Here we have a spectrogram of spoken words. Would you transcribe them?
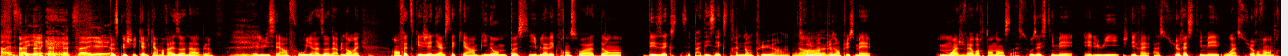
Ah, ça y est, ça y est. Parce que je suis quelqu'un de raisonnable. Et lui, c'est un fou irraisonnable. Non, mais en fait, ce qui est génial, c'est qu'il y a un binôme possible avec François dans des ex. C'est pas des extrêmes non plus. hein. On se Non, rejoint de plus non. en plus. Mais moi, je vais avoir tendance à sous-estimer et lui, je dirais à surestimer ou à survendre.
